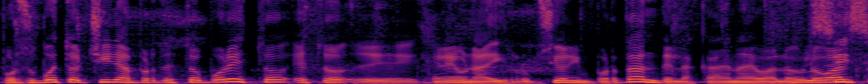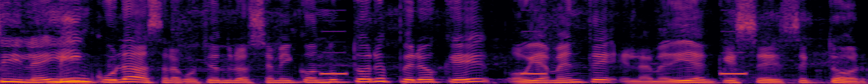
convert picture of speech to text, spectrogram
Por supuesto, China protestó por esto. Esto eh, genera una disrupción importante en las cadenas de valor global, vinculadas a la cuestión de los semiconductores, pero que obviamente en la medida en que ese sector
